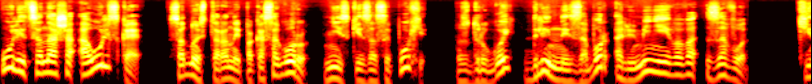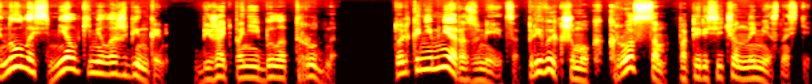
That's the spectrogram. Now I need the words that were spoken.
Улица наша Аульская, с одной стороны по косогору низкие засыпухи, с другой — длинный забор алюминиевого завода. Тянулась мелкими ложбинками, бежать по ней было трудно. Только не мне, разумеется, привыкшему к кроссам по пересеченной местности.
